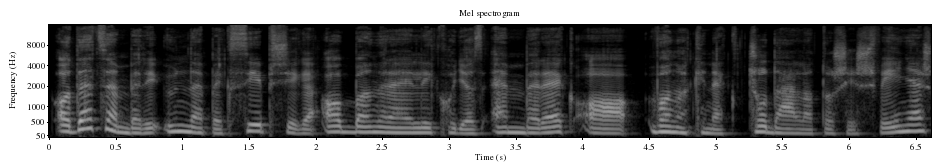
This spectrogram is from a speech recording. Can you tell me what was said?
A decemberi ünnepek szépsége abban rejlik, hogy az emberek a van akinek csodálatos és fényes,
